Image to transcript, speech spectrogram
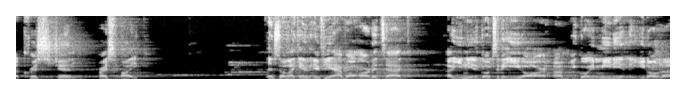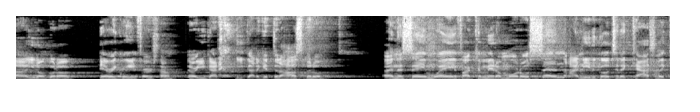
a Christian, Christ like. And so, like, if, if, you have a heart attack, uh, you need to go to the ER. Huh? You go immediately. You don't. Uh, you don't go to Dairy Queen first, huh? Or you got you got to get to the hospital. In the same way, if I commit a mortal sin, I need to go to the Catholic ER.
